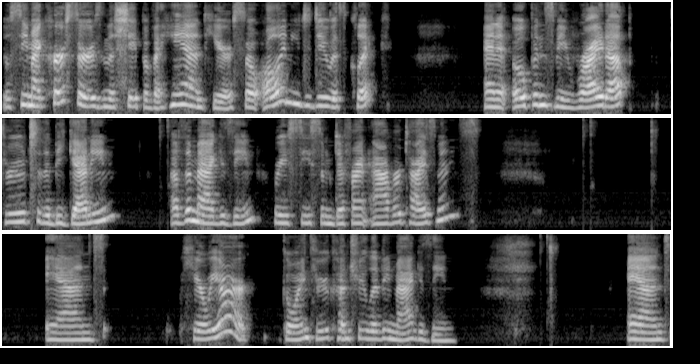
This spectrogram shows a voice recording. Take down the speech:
You'll see my cursor is in the shape of a hand here. So all I need to do is click and it opens me right up through to the beginning of the magazine where you see some different advertisements. And here we are going through Country Living magazine. And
